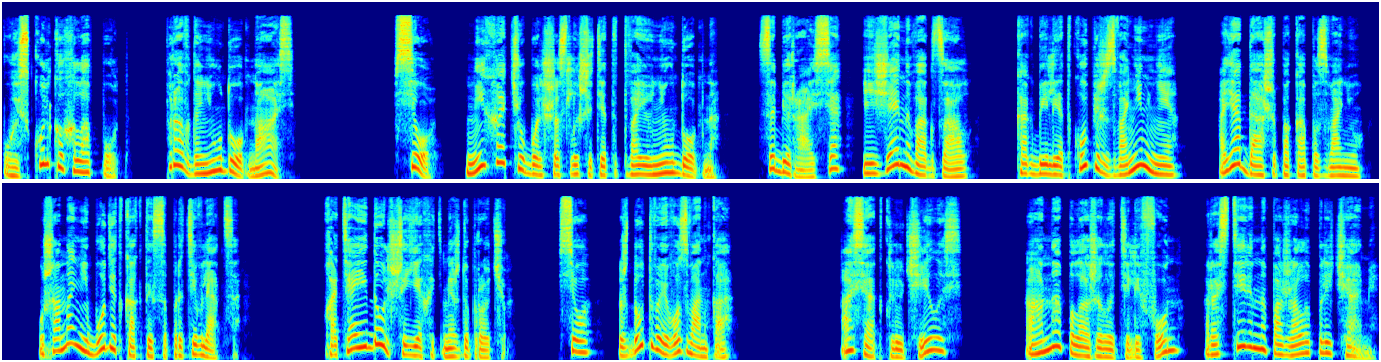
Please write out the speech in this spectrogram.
Ой, сколько хлопот. Правда, неудобно, Ась. Все, не хочу больше слышать это твое неудобно. Собирайся, езжай на вокзал. Как билет купишь, звони мне, а я Даше пока позвоню. Уж она не будет, как ты, сопротивляться. Хотя и дольше ехать, между прочим. Все, жду твоего звонка. Ася отключилась, а она положила телефон, растерянно пожала плечами.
